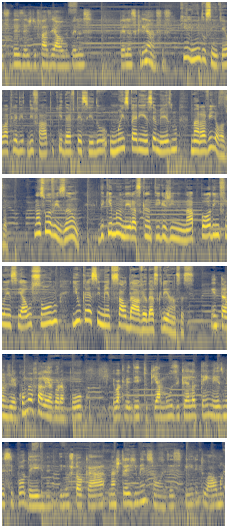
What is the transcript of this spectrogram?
esse desejo de fazer algo pelos, pelas crianças. Que lindo, Cíntia. Eu acredito de fato que deve ter sido uma experiência mesmo maravilhosa. Na sua visão, de que maneira as cantigas de Niná podem influenciar o sono e o crescimento saudável das crianças? Então, Gê, como eu falei agora há pouco, eu acredito que a música ela tem mesmo esse poder né, de nos tocar nas três dimensões, espírito, alma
